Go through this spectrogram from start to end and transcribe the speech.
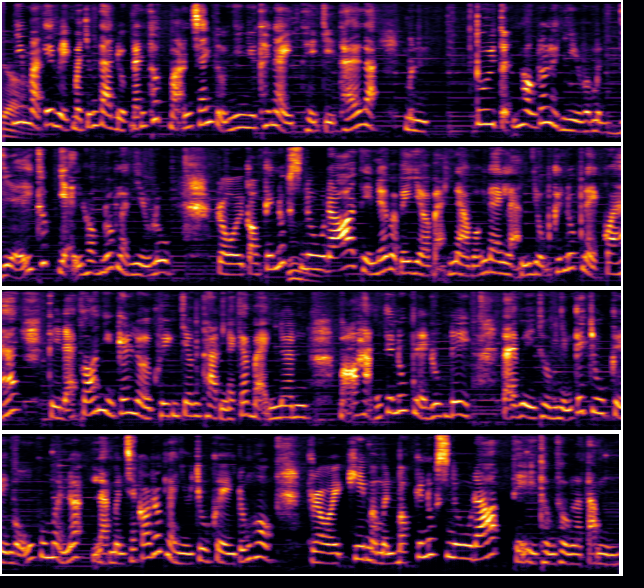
Yeah. nhưng mà cái việc mà chúng ta được đánh thức bằng ánh sáng tự nhiên như thế này thì chị thấy là mình tươi tỉnh hơn rất là nhiều và mình dễ thức dậy hơn rất là nhiều luôn. Rồi còn cái nút Ừ. snooze đó thì nếu mà bây giờ bạn nào vẫn đang lạm dụng cái nút này quá thì đã có những cái lời khuyên chân thành là các bạn nên bỏ hẳn cái nút này luôn đi. Tại vì thường những cái chu kỳ ngủ của mình á là mình sẽ có rất là nhiều chu kỳ đúng không? Rồi khi mà mình bật cái nút snooze đó thì thường thường là tầm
